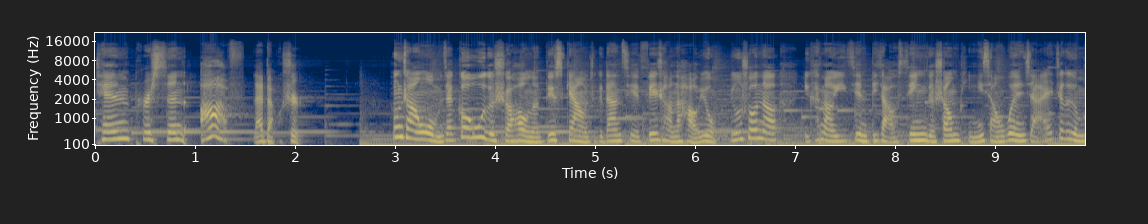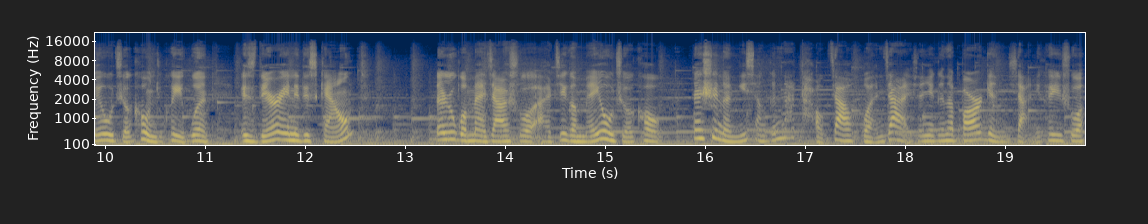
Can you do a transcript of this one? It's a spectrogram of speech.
ten percent off 来表示。通常我们在购物的时候呢，discount 这个单词也非常的好用。比如说呢，你看到一件比较新的商品，你想问一下，哎，这个有没有折扣？你就可以问 Is there any discount？但如果卖家说，啊，这个没有折扣，但是呢，你想跟他讨价还价一下，你跟他 bargain 一下，你可以说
